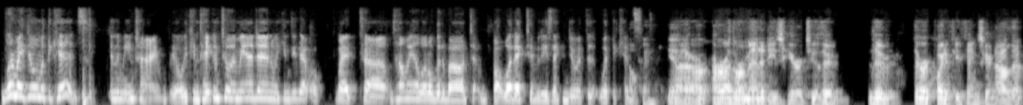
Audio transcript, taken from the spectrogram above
what am I doing with the kids in the meantime? You know, we can take them to Emagine. We can do that. But uh, tell me a little bit about about what activities I can do with the with the kids. Okay. Yeah, our, our other amenities here too. There there there are quite a few things here now. The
